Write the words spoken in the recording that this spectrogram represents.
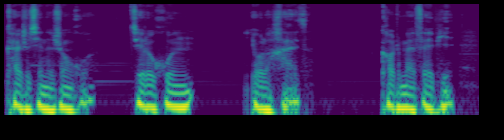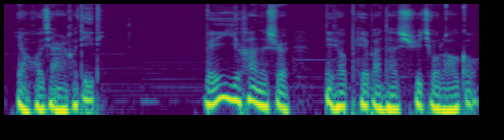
开始新的生活，结了婚，有了孩子，靠着卖废品养活家人和弟弟。唯一遗憾的是，那条陪伴他许久老狗，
